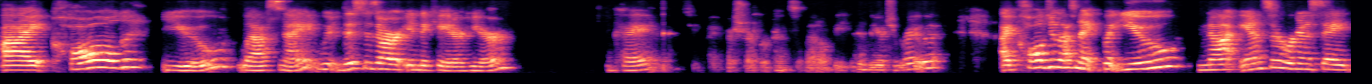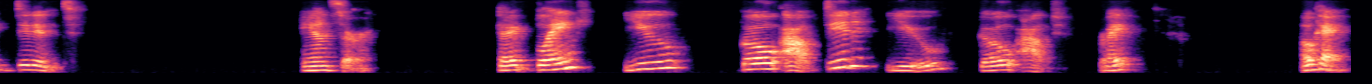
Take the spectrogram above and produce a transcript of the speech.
I called you last night. We, this is our indicator here. Okay. Let's see if I have a sharper pencil. That'll be easier to write with. I called you last night, but you not answer. We're going to say didn't answer. Okay. Blank, you go out. Did you go out? Right? Okay.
